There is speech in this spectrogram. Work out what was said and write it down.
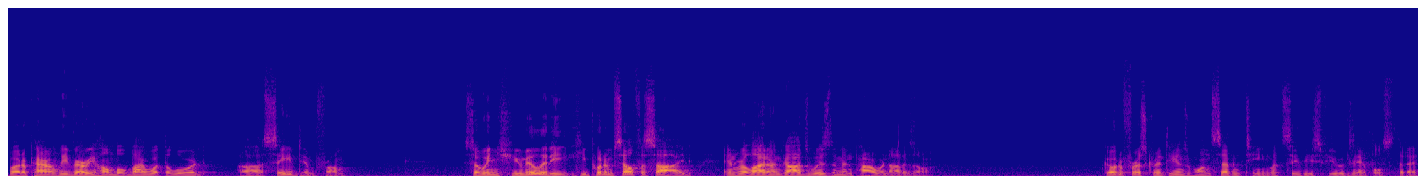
but apparently very humble by what the Lord uh, saved him from. So, in humility, he put himself aside and relied on God's wisdom and power, not his own. Go to 1 Corinthians 1:17. Let's see these few examples today.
